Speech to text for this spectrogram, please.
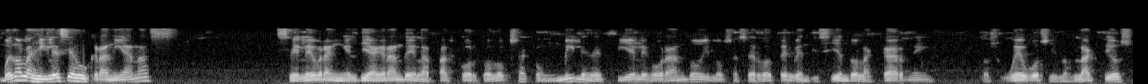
Bueno, las iglesias ucranianas celebran el Día Grande de la Pascua Ortodoxa con miles de fieles orando y los sacerdotes bendiciendo la carne, los huevos y los lácteos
